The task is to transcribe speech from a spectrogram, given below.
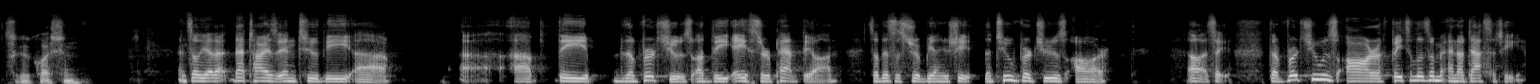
It's a good question. And so yeah, that, that ties into the uh, uh, uh, the the virtues of the Aesir pantheon. So this is should be on your sheet. The two virtues are, uh, let's the virtues are fatalism and audacity.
